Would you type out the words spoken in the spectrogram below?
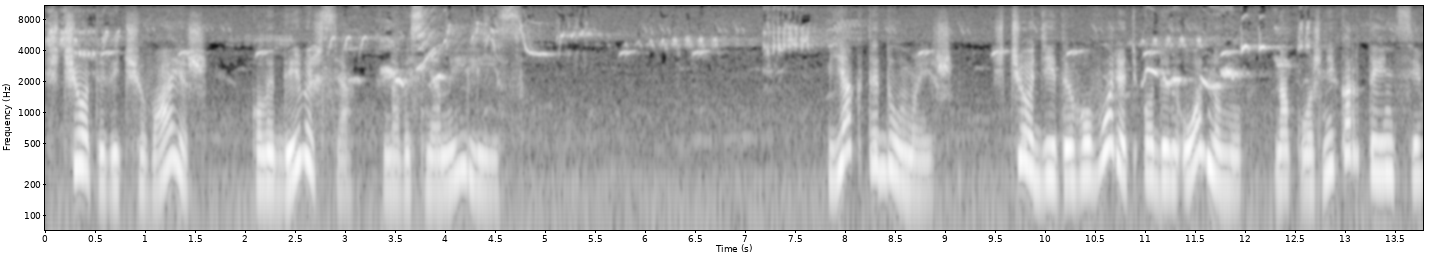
Що ти відчуваєш, коли дивишся на весняний ліс? Як ти думаєш, що діти говорять один одному на кожній картинці?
